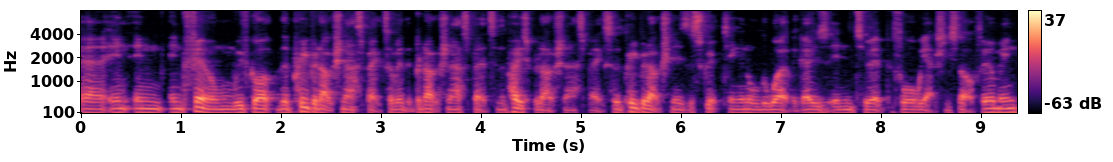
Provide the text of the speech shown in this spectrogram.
uh, in in in film, we've got the pre-production aspect of it, the production aspect, and the post-production aspect. So the pre-production is the scripting and all the work that goes into it before we actually start filming.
